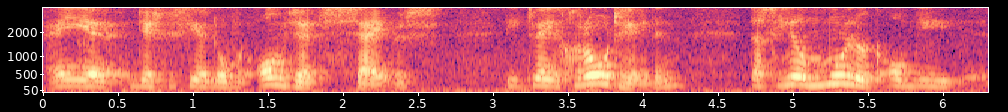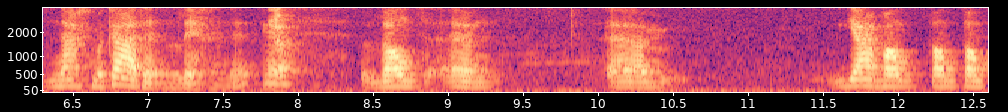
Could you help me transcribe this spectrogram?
en je discussieert over omzetcijfers, die twee grootheden, dat is heel moeilijk om die naast elkaar te leggen. Hè? Ja, Want, ehm, ehm, ja, want, want, want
